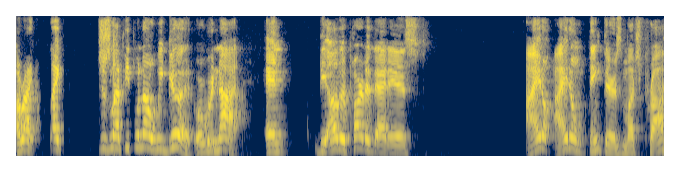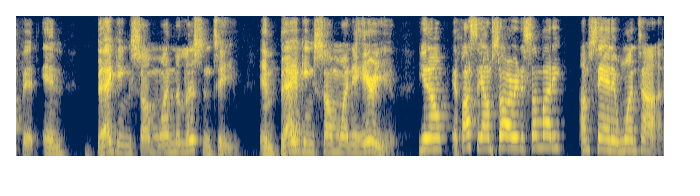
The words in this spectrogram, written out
All right. Like, just let people know we good or we're not. And the other part of that is, I don't. I don't think there's much profit in begging someone to listen to you and begging someone to hear you. You know, if I say I'm sorry to somebody, I'm saying it one time.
